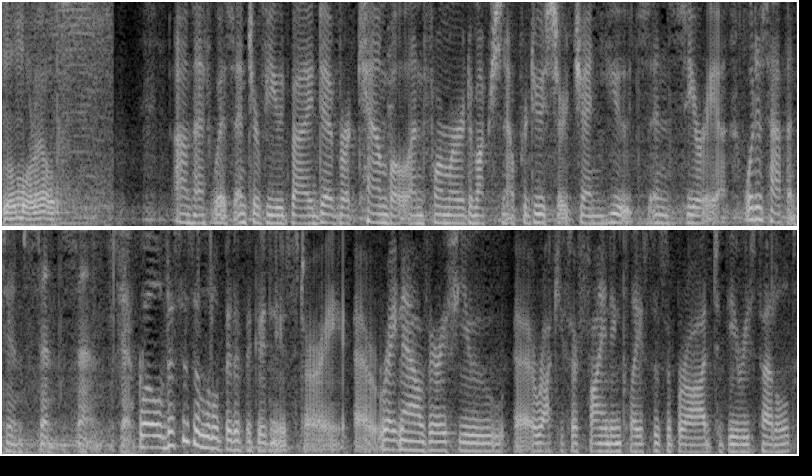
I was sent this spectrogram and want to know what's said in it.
No more else. Ahmed was interviewed by Deborah Campbell and former Democracy Now! producer Jen Hughes in Syria. What has happened to him since then, Deborah? Well, this is a little bit of a good news story. Uh, right now, very few uh, Iraqis are finding places abroad to be resettled,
